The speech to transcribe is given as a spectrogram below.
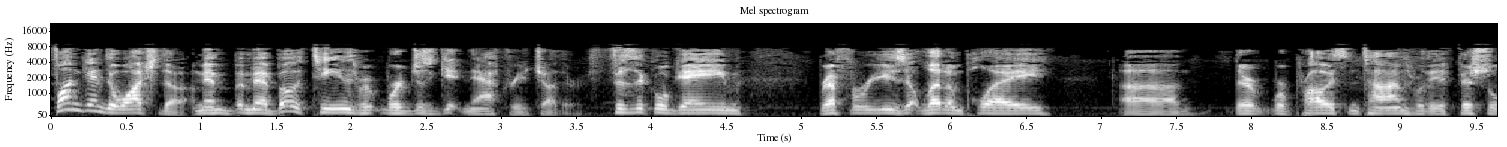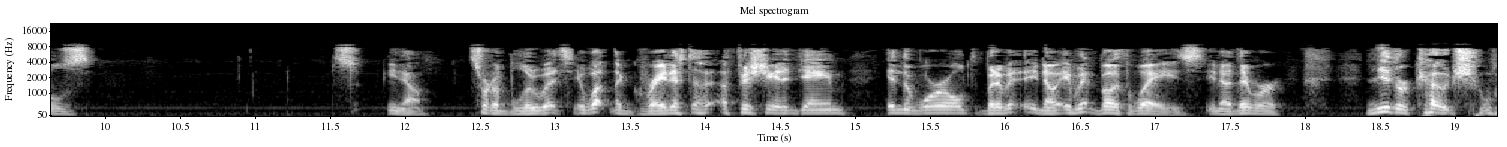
fun game to watch though. I mean, I mean both teams were, were just getting after each other. Physical game. Referees let them play. Uh, there were probably some times where the officials, you know, sort of blew it. It wasn't the greatest officiated game in the world, but it, you know, it went both ways. You know, there were neither coach.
